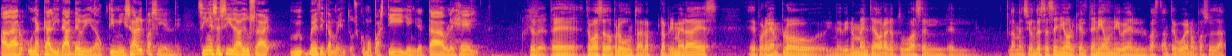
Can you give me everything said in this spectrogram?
a dar una calidad de vida, optimizar al paciente sin necesidad de usar medicamentos como pastilla, inyectable, gel. Yo te, te- te voy a hacer dos preguntas. La, la primera es, eh, por ejemplo, y me vino en mente ahora que tú haces el- el- la mención de ese señor, que él tenía un nivel bastante bueno para su edad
